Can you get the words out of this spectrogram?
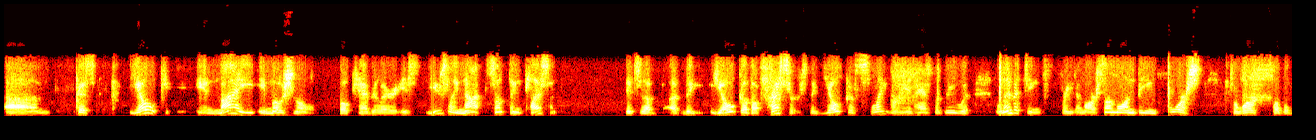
Because um, yoke, in my emotional vocabulary, is usually not something pleasant. It's a, a, the yoke of oppressors, the yoke of slavery. It has to do with limiting freedom or someone being forced to work for the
